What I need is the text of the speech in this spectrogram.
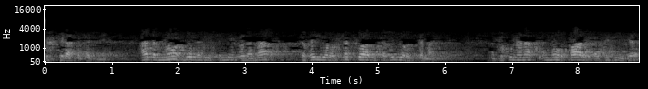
باختلاف الأزمنة هذا النوع هو الذي يسميه العلماء تغير الفتوى بتغير الزمان. أن تكون هناك أمور طارئة جديدة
